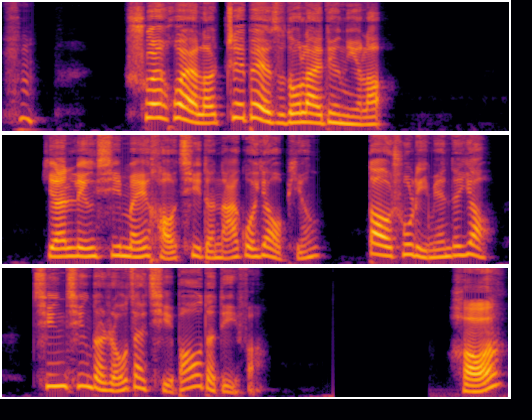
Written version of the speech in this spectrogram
哼，摔坏了，这辈子都赖定你了。颜灵溪没好气的拿过药瓶，倒出里面的药，轻轻的揉在起包的地方。好啊，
